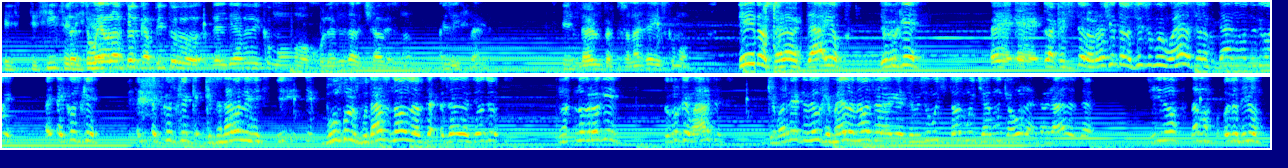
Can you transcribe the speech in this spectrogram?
Este, sí, te, te, voy a hablar todo el capítulo del día de hoy como Julio César Chávez, ¿no? Así, sí. sí. entrar en el personaje y es como... Sí, no, o sea, la verdad, yo, yo creo que eh, eh, la casita de los Reyes te los hizo muy buena, o sea, la verdad, ¿no? Te digo, hay, hay, cosas que, hay cosas que, que, que se narran y, y, y, boom por los putazos, ¿no? La, o sea, yo, yo no, no, creo que, no creo que Bart, que Bart haya tenido gemelo, ¿no? O sea, que se me hizo muy chistoso, muy chavo, muy cabola, la verdad, o sea, sí, ¿no? Nada más, voy contigo.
